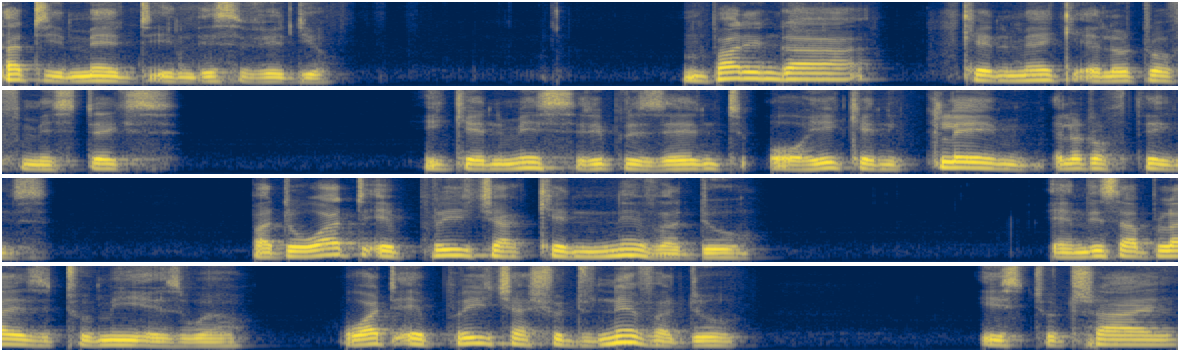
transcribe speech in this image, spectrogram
that he made in this video. Mparinga can make a lot of mistakes. He can misrepresent or he can claim a lot of things. But what a preacher can never do, and this applies to me as well, what a preacher should never do is to try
